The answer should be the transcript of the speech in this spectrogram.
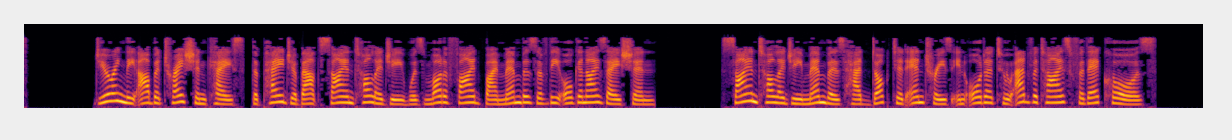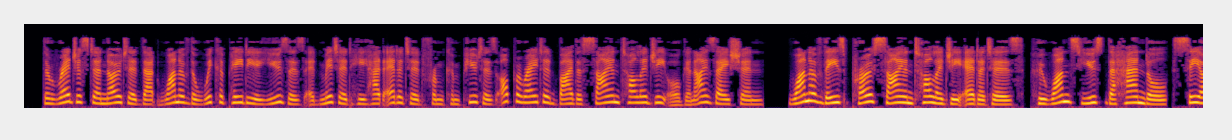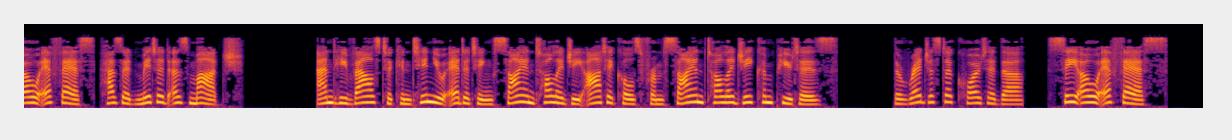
During the arbitration case, the page about Scientology was modified by members of the organization. Scientology members had doctored entries in order to advertise for their cause. The Register noted that one of the Wikipedia users admitted he had edited from computers operated by the Scientology organization. One of these pro-Scientology editors, who once used the handle COFS, has admitted as much. And he vows to continue editing Scientology articles from Scientology computers. The Register quoted the COFS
